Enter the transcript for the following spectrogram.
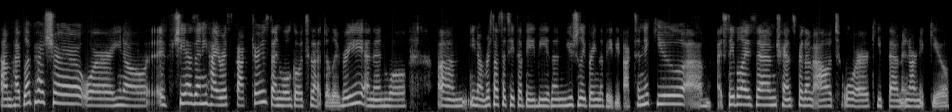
um, high blood pressure or, you know, if she has any high risk factors, then we'll go to that delivery and then we'll, um, you know, resuscitate the baby and then usually bring the baby back to NICU, um, stabilize them, transfer them out or keep them in our NICU.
